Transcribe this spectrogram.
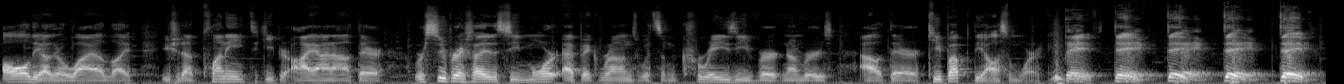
all the other wildlife, you should have plenty to keep your eye on out there. We're super excited to see more epic runs with some crazy vert numbers out there. Keep up the awesome work. Dave, Dave, Dave, Dave, Dave, Dave.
